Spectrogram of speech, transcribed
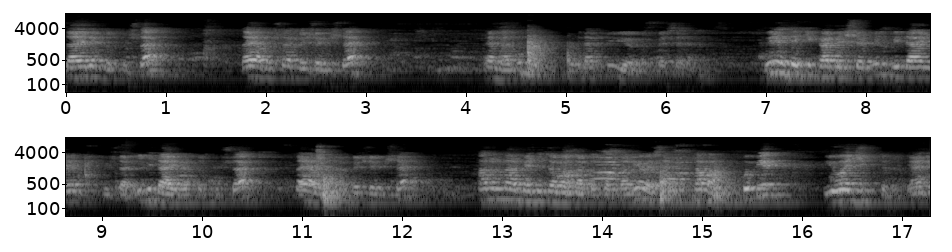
daire tutmuşlar. Dayamışlar, döşemişler. Efendim, biraz büyüyoruz mesela. Üniteki kardeşlerimiz bir daire tutmuşlar, iki daire tutmuşlar. Dayamışlar, döşemişler. Hanımlar belli zamanlarda toplanıyor vesaire. Tamam, bu bir yuvacıktır. Yani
